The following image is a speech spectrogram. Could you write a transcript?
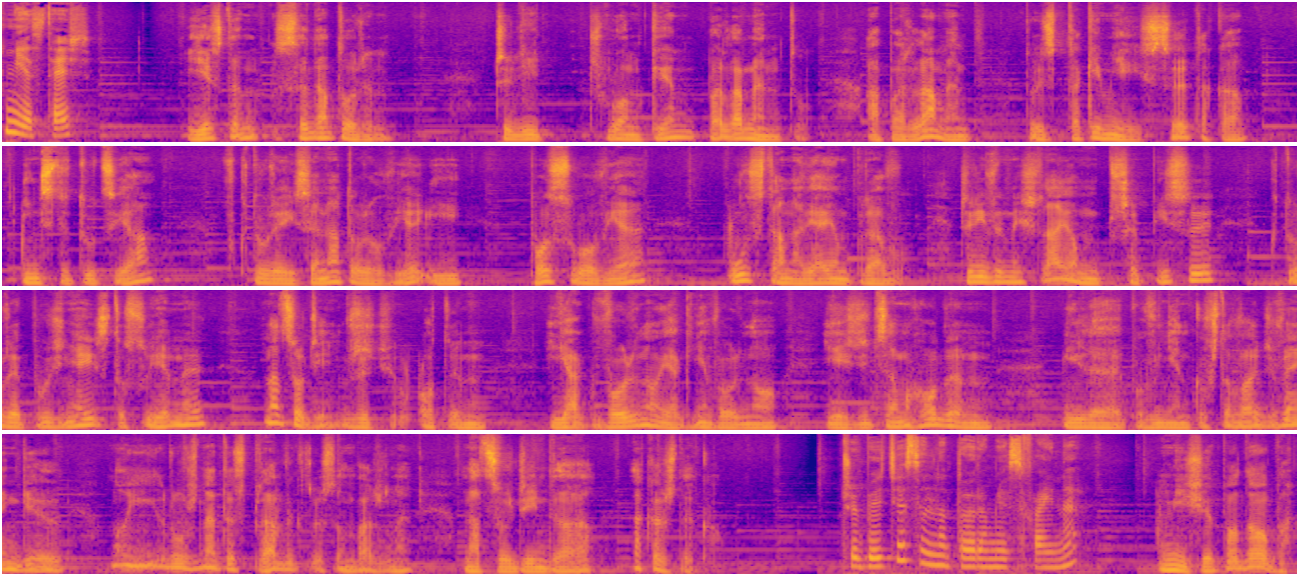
Kim jesteś? Jestem senatorem, czyli członkiem parlamentu. A parlament to jest takie miejsce, taka instytucja, w której senatorowie i posłowie ustanawiają prawo, czyli wymyślają przepisy, które później stosujemy na co dzień w życiu. O tym, jak wolno, jak nie wolno jeździć samochodem, ile powinien kosztować węgiel, no i różne te sprawy, które są ważne na co dzień dla, dla każdego. Czy bycie senatorem jest fajne? Mi się podoba,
